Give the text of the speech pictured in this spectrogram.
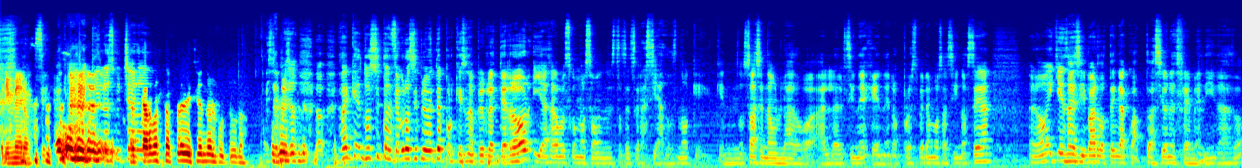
primero. Ricardo está prediciendo el futuro. No, no, estoy tan seguro simplemente porque es una película de terror y ya sabemos cómo son estos desgraciados, ¿no? Que, nos hacen a un lado al, cine de género, pero esperemos así no sea. ¿no? Y quién sabe si Bardo tenga coactuaciones femeninas, ¿no?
